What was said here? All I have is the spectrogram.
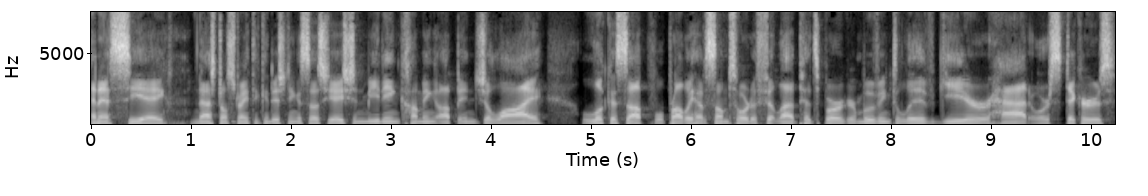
NSCA National Strength and Conditioning Association meeting coming up in July. look us up. We'll probably have some sort of FitLab Pittsburgh or Moving to Live gear or hat or stickers.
